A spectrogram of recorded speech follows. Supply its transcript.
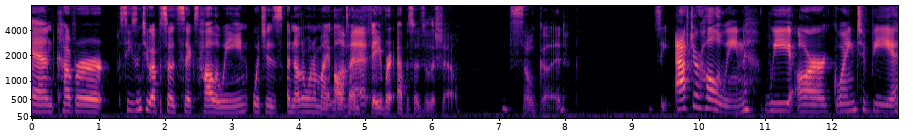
and cover season 2 episode 6 Halloween, which is another one of my all-time favorite episodes of the show. It's so good see. After Halloween, we are going to be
